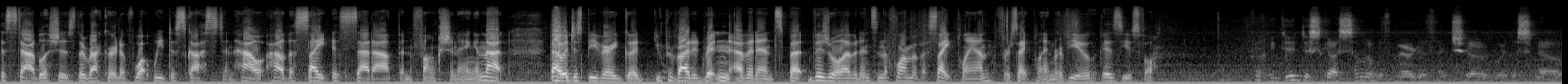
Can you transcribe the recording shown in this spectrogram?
establishes the record of what we discussed and how, how the site is set up and functioning. And that, that would just be very good. You provided written evidence, but visual evidence in the form of a site plan for site plan review is useful. We did discuss some of it with Meredith and showed where the snow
